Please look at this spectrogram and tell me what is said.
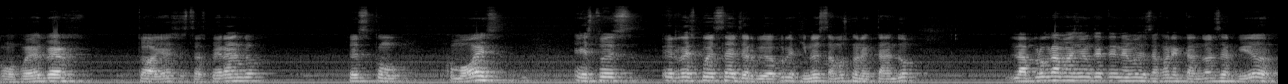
Como puedes ver todavía se está esperando. Entonces como, ves esto es, respuesta del servidor porque aquí nos estamos conectando. La programación que tenemos está conectando al servidor.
